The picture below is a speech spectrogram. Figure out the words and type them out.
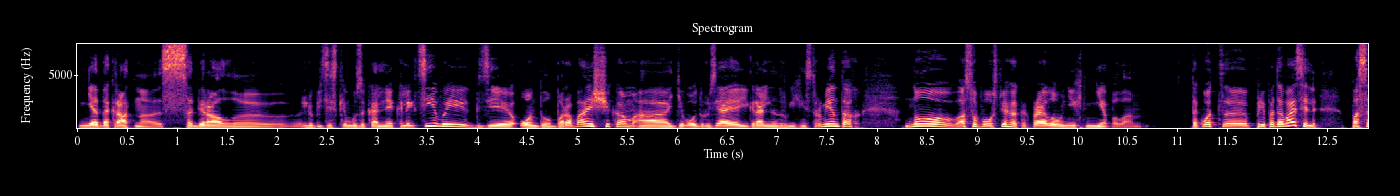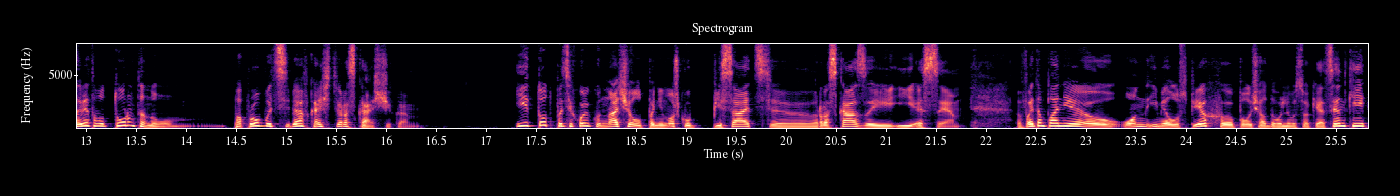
неоднократно собирал э, любительские музыкальные коллективы, где он был барабанщиком, а его друзья играли на других инструментах, но особого успеха, как правило, у них не было. Так вот, э, преподаватель посоветовал Торнтону попробовать себя в качестве рассказчика. И тот потихоньку начал понемножку писать э, рассказы и эссе. В этом плане он имел успех, получал довольно высокие оценки,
